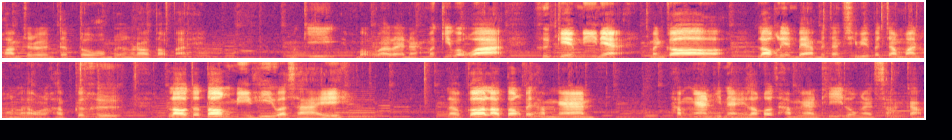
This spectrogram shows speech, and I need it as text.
ความเจริญเติบโตของเมืองเราต่อไป เมื่อกี้บอกว่าอะไรนะ เมื่อกี้บอกว่าคือเกมนี้เนี่ย มันก็ลอกเลียนแบบมาจากชีวิตประจำวันของเรานะครับ ก็คือ เราจะต้องมีที่อยู่อาศัย แล้วก็เราต้องไปทำงานทำงานที่ไหนเราก็ทำงานที่โรงงานอุตสาหกรรม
